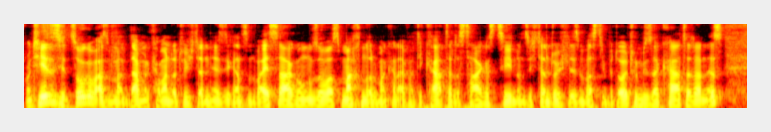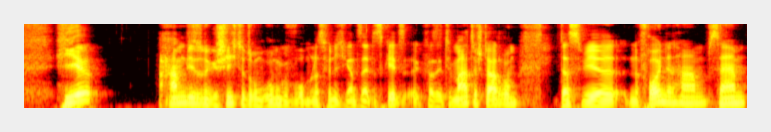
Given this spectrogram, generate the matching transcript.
Und hier ist es jetzt so, also man, damit kann man natürlich dann hier die ganzen Weissagungen und sowas machen oder man kann einfach die Karte des Tages ziehen und sich dann durchlesen, was die Bedeutung dieser Karte dann ist. Hier haben die so eine Geschichte drumherum gewoben. Und das finde ich ganz nett. Es geht äh, quasi thematisch darum, dass wir eine Freundin haben, Sam,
